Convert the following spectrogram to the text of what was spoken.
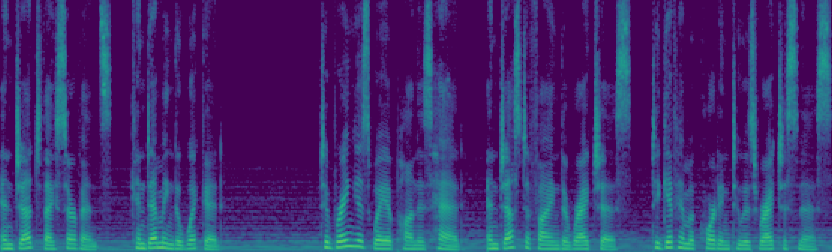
and judge thy servants, condemning the wicked, to bring his way upon his head, and justifying the righteous, to give him according to his righteousness,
